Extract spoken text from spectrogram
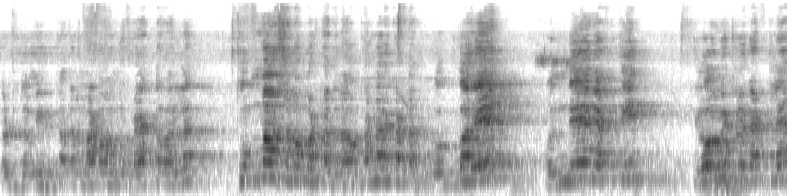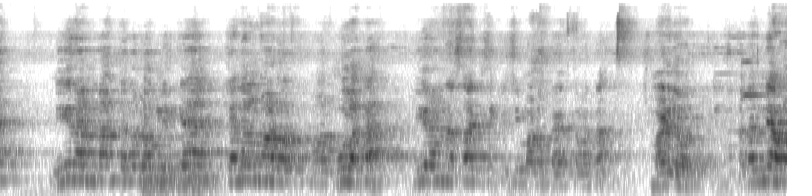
ದೊಡ್ಡ ಜಮೀನು ಇತ್ತು. ಅದನ್ನು ಮಾಡುವ ಒಂದು ಪ್ರಯತ್ನವೆಲ್ಲ. ತುಂಬ ಶ್ರಮಪಟ್ಟದ್ದು. ನಾವು ಕಣ್ಣಾರೆ ಕಂಡದ್ದು. ಒಬ್ಬರೇ ಒಂದೇ ವ್ಯಕ್ತಿ ಕಿಲೋಮೀಟರ್ ಗಟ್ಟಲೆ ನೀರನ್ನು ತಗೊಂಡೋಗ್ಲಿಕ್ಕೆ ಕೆನಲ್ ಮಾಡುವ ಮೂಲಕ ನೀರನ್ನು ಸಾಗಿಸಿ ಕೃಷಿ ಮಾಡುವ ಪ್ರಯತ್ನವನ್ನು ಮಾಡಿದವರು. ಅದನ್ನೇ ಅವರ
